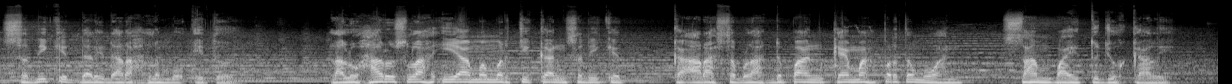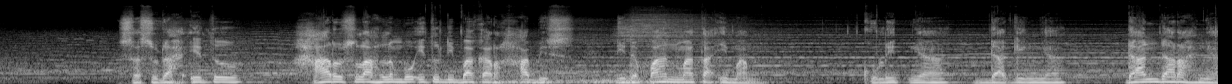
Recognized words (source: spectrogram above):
sedikit dari darah lembu itu. Lalu haruslah ia memercikan sedikit ke arah sebelah depan kemah pertemuan, sampai tujuh kali. Sesudah itu, haruslah lembu itu dibakar habis di depan mata imam. Kulitnya, dagingnya, dan darahnya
